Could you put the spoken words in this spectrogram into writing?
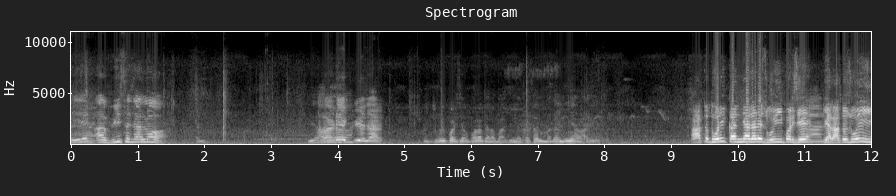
એ આ વીસ હજાર લો. આવડે એકવીસ હજાર. જોઈ પડશે ભરો પેલા બાજુ ને કસો મજા નહીં આવે આ તો થોડી કન્યા દરે જોઈ પડશે. પેલા તો જોઈ.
